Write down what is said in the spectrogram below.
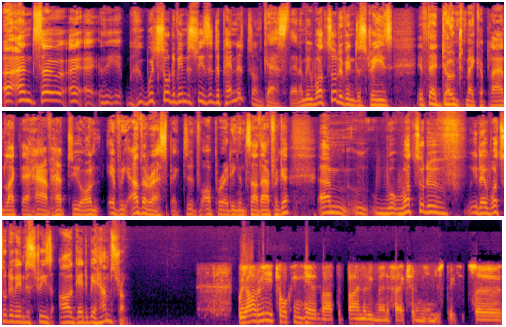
Uh, and so, uh, uh, which sort of industries are dependent on gas then? I mean, what sort of industries, if they don't make a plan like they have had to on every other aspect of operating in South Africa, um, what sort of, you know, what sort of industries are going to be hamstrung? We are really talking here about the primary manufacturing industries. So,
